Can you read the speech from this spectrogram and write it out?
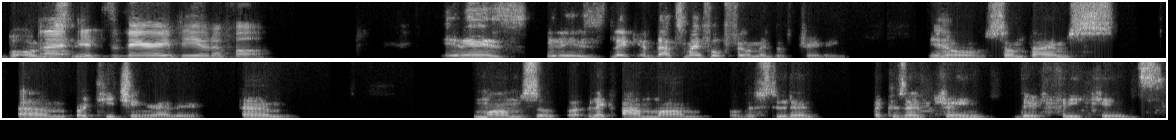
But obviously, but it's very beautiful. It is. It is. Like, and that's my fulfillment of training. You yeah. know, sometimes, um, or teaching rather. Um, moms of like I'm mom of a student because I've trained their three kids.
